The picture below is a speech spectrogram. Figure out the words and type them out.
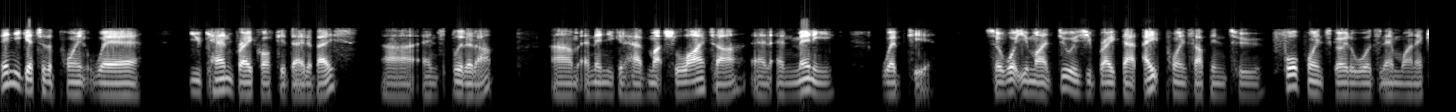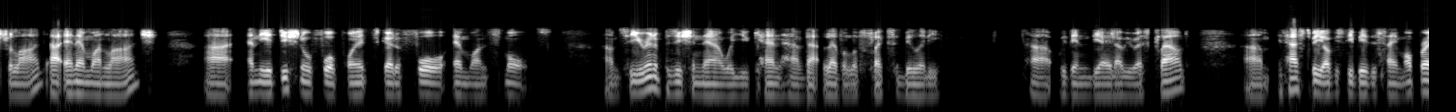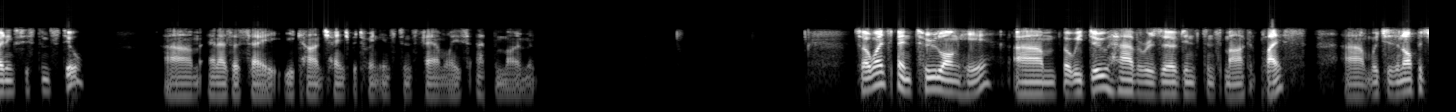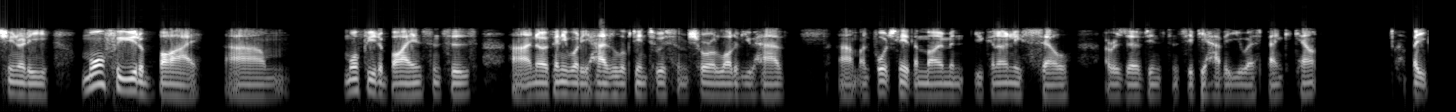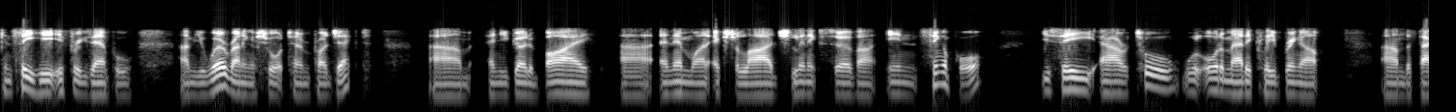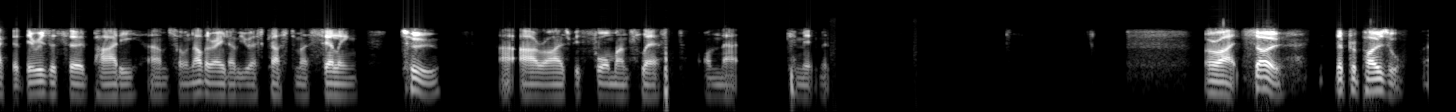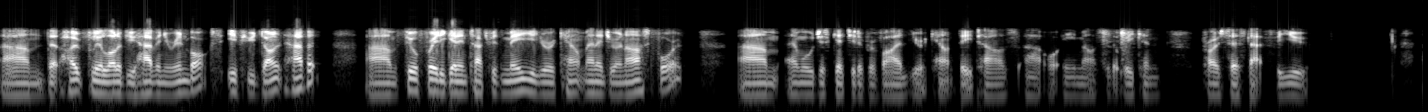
Then you get to the point where you can break off your database uh, and split it up um, and then you can have much lighter and, and many web tier. So what you might do is you break that eight points up into four points go towards an M1 extra large, uh, an M1 large, uh, and the additional four points go to four M1 smalls. Um, so you're in a position now where you can have that level of flexibility uh, within the AWS cloud. Um, it has to be obviously be the same operating system still. Um, and as I say, you can't change between instance families at the moment. So I won't spend too long here, um, but we do have a reserved instance marketplace, um, which is an opportunity more for you to buy, um, more for you to buy instances. Uh, I know if anybody has looked into this, I'm sure a lot of you have. Um, unfortunately, at the moment, you can only sell a reserved instance if you have a US bank account. But you can see here, if, for example, um, you were running a short-term project um, and you go to buy uh, an M1 extra large Linux server in Singapore, you see our tool will automatically bring up um, the fact that there is a third party, um, so another AWS customer selling uh, RIs with four months left on that commitment. All right, so the proposal um, that hopefully a lot of you have in your inbox. If you don't have it, um, feel free to get in touch with me, your account manager, and ask for it. Um, and we'll just get you to provide your account details uh, or email so that we can process that for you.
